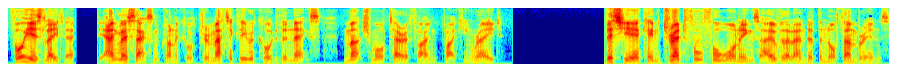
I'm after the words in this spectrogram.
Four years later, the Anglo-Saxon Chronicle dramatically recorded the next, much more terrifying Viking raid. This year came dreadful forewarnings over the land of the Northumbrians,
